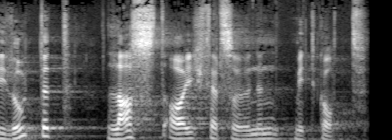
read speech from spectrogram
Die lautet, lasst euch versöhnen mit Gott.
